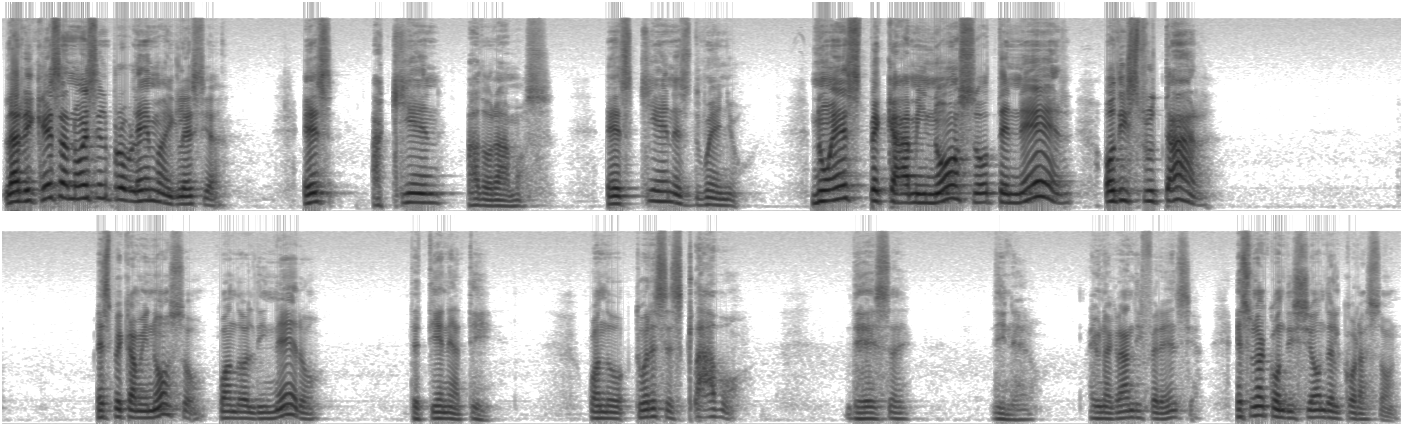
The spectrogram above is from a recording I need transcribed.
La riqueza no es el problema, iglesia. Es a quién adoramos. Es quién es dueño. No es pecaminoso tener o disfrutar. Es pecaminoso cuando el dinero te tiene a ti. Cuando tú eres esclavo de ese dinero. Hay una gran diferencia. Es una condición del corazón.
